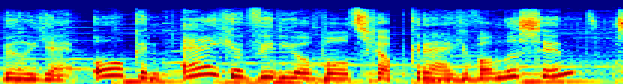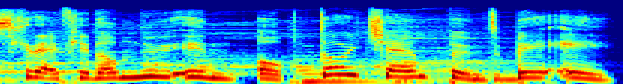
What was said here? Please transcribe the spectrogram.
Wil jij ook een eigen videoboodschap krijgen van de Sint? Schrijf je dan nu in op toychamp.be.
